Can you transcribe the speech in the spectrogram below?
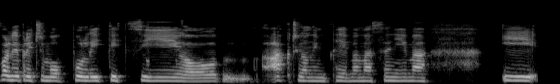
volim da pričam o politici, o aktualnim temama sa njima i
